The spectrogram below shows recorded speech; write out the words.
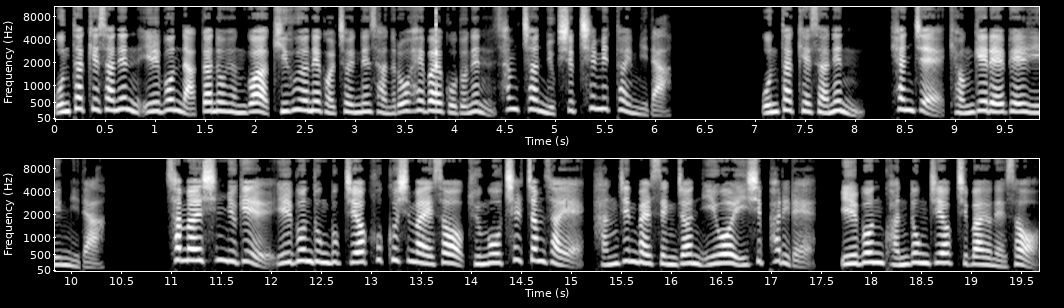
온타케산은 일본 나카노현과 기후현에 걸쳐 있는 산으로 해발 고도는 3067m입니다. 온타케산은 현재 경계 레벨 2입니다. 3월 16일 일본 동북지역 후쿠시마에서 규모 7.4의 강진 발생 전 2월 28일에 일본 관동 지역 지바현에서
